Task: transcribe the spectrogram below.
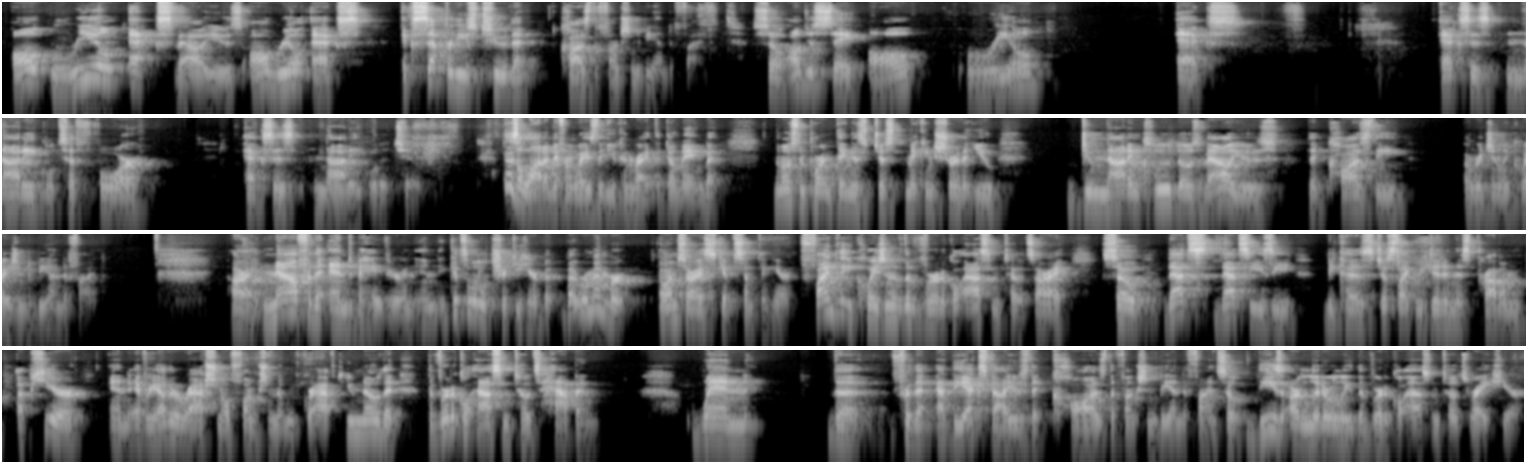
all real x values, all real x, except for these two that cause the function to be undefined. So I'll just say all real x, x is not equal to 4, x is not equal to 2. There's a lot of different ways that you can write the domain, but the most important thing is just making sure that you do not include those values that cause the original equation to be undefined. All right, now for the end behavior, and, and, it gets a little tricky here, but but remember, oh, I'm sorry, I skipped something here. Find the equation of the vertical asymptotes. All right, so that's that's easy because just like we did in this problem up here and every other rational function that we've graphed, you know that the vertical asymptotes happen when the for the at the x values that cause the function to be undefined. So these are literally the vertical asymptotes right here.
